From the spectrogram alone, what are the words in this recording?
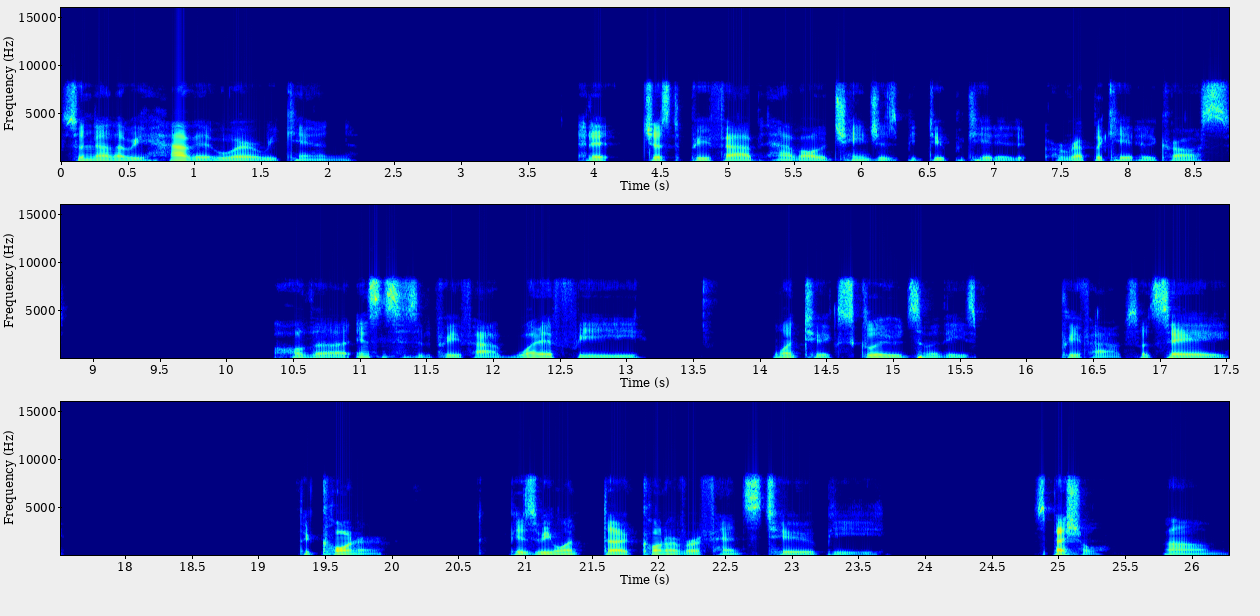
So now that we have it where we can edit just a prefab and have all the changes be duplicated or replicated across all the instances of the prefab, what if we want to exclude some of these prefabs? Let's say the corner, because we want the corner of our fence to be special. Um,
